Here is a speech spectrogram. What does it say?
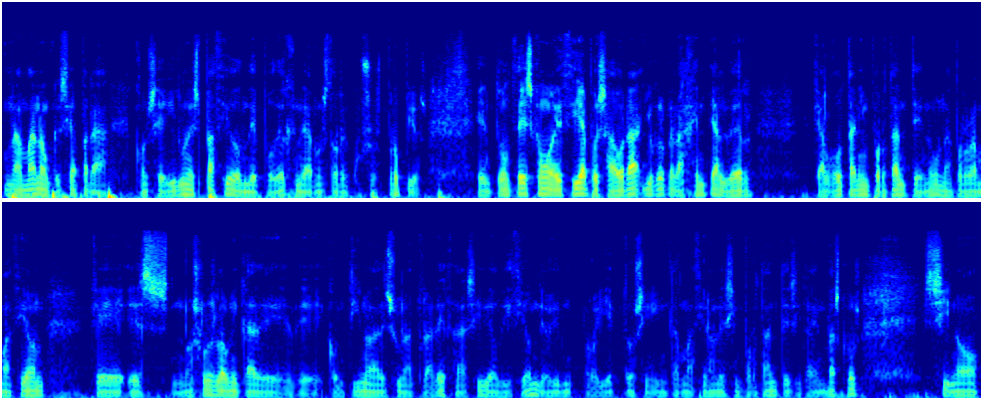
una mano, aunque sea para conseguir un espacio donde poder generar nuestros recursos propios. Entonces, como decía, pues ahora yo creo que la gente al ver que algo tan importante, ¿no? una programación que es no solo es la única de, continua de su naturaleza, así de audición, de oír proyectos internacionales importantes y también vascos, sino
